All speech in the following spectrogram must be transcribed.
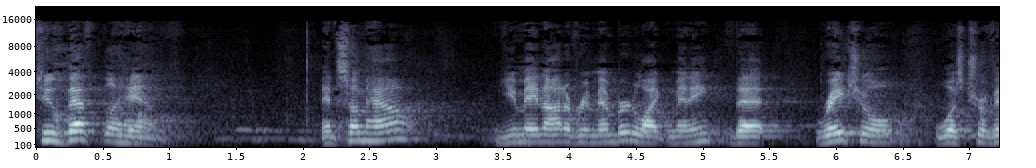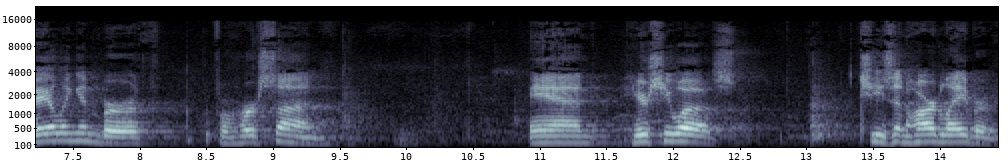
to Bethlehem. And somehow, you may not have remembered, like many, that Rachel was travailing in birth for her son. And here she was. She's in hard labor.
